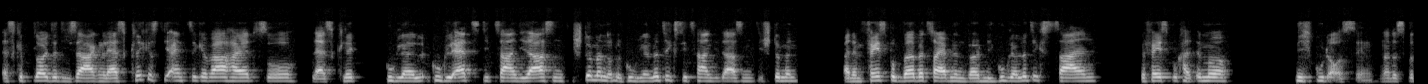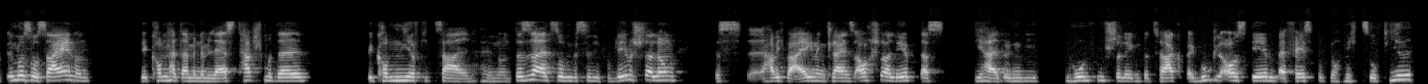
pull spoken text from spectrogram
Es gibt Leute, die sagen, Last Click ist die einzige Wahrheit, so Last Click, Google, Google Ads, die Zahlen, die da sind, die stimmen, oder Google Analytics, die Zahlen, die da sind, die stimmen. Bei dem Facebook-Werbetreibenden würden die Google Analytics-Zahlen für Facebook halt immer nicht gut aussehen. Das wird immer so sein und wir kommen halt dann mit einem Last-Touch-Modell, wir kommen nie auf die Zahlen hin. Und das ist halt so ein bisschen die Problemstellung. Das äh, habe ich bei eigenen Clients auch schon erlebt, dass die halt irgendwie einen hohen fünfstelligen Betrag bei Google ausgeben, bei Facebook noch nicht so viel.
